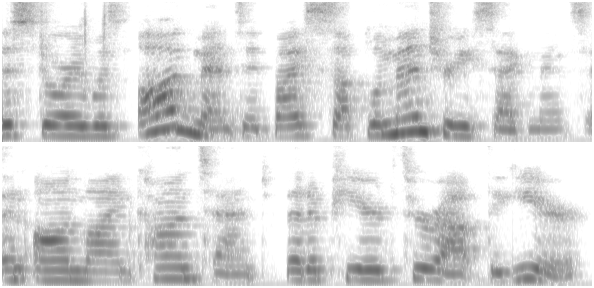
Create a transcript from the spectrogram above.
The story was augmented by supplementary segments and online content that appeared throughout the year,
